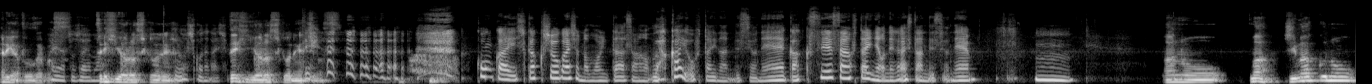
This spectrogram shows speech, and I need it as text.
ありがとうございます。ありがとうございます。ぜひよろしくお願いします。よろしくお願いします。ぜひよろしくお願いします。今回、視覚障害者のモニターさん、若いお二人なんですよね。学生さん二人にお願いしたんですよね。うん。あの、まあ、字幕の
